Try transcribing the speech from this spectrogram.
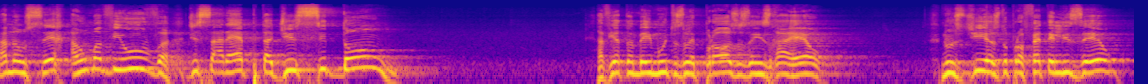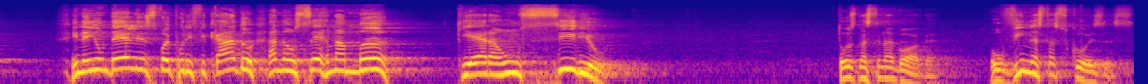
a não ser a uma viúva de Sarepta de Sidom. Havia também muitos leprosos em Israel, nos dias do profeta Eliseu, e nenhum deles foi purificado a não ser Namã, que era um sírio todos na sinagoga, ouvindo estas coisas,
